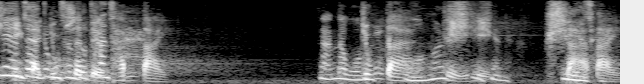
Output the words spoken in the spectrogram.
hiện tại chúng sanh đều tham tài. chúng ta thể hiện xả tài.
